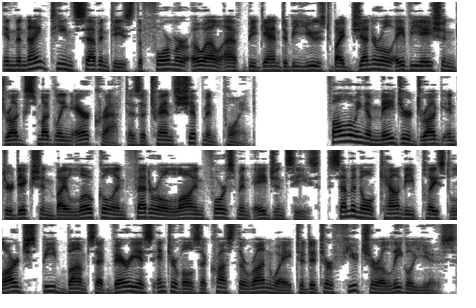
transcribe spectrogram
In the 1970s the former OLF began to be used by general aviation drug smuggling aircraft as a transshipment point. Following a major drug interdiction by local and federal law enforcement agencies, Seminole County placed large speed bumps at various intervals across the runway to deter future illegal use.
